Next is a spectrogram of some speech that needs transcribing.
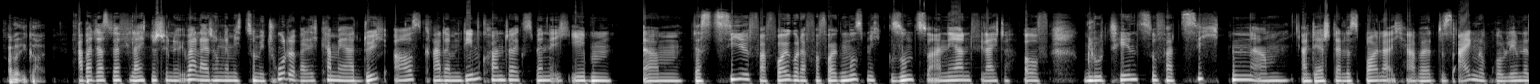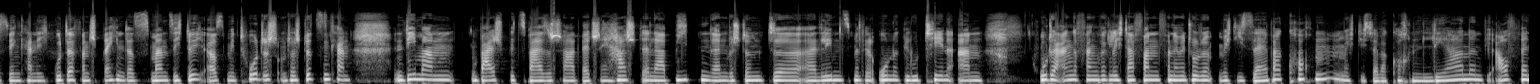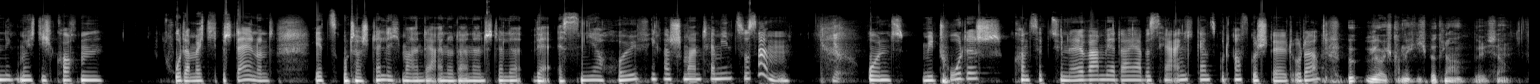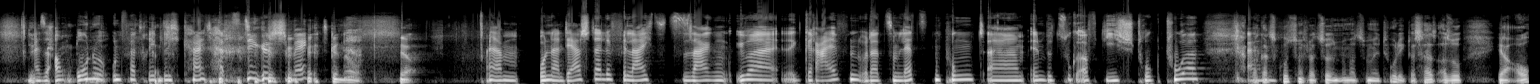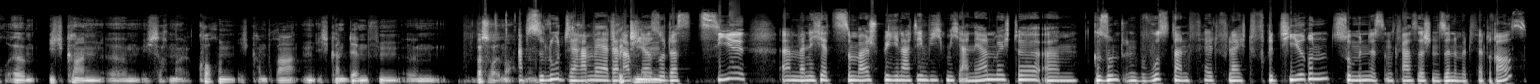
Aber egal. Aber das wäre vielleicht eine schöne Überleitung, nämlich zur Methode, weil ich kann mir ja durchaus, gerade in dem Kontext, wenn ich eben ähm, das Ziel verfolge oder verfolgen muss, mich gesund zu ernähren, vielleicht auf Gluten zu verzichten. Ähm, an der Stelle Spoiler, ich habe das eigene Problem, deswegen kann ich gut davon sprechen, dass man sich durchaus methodisch unterstützen kann, indem man beispielsweise schaut, welche Hersteller bieten denn bestimmte äh, Lebensmittel ohne Gluten an. Oder angefangen wirklich davon, von der Methode, möchte ich selber kochen, möchte ich selber kochen lernen, wie aufwendig möchte ich kochen, oder möchte ich bestellen? Und jetzt unterstelle ich mal an der einen oder anderen Stelle, wir essen ja häufiger schon mal einen Termin zusammen. Ja. Und methodisch, konzeptionell waren wir da ja bisher eigentlich ganz gut aufgestellt, oder? Ja, ich kann mich nicht beklagen, würde ich sagen. Also auch ohne Unverträglichkeit hat es dir geschmeckt. genau, ja. Ähm, und an der Stelle vielleicht sozusagen übergreifend oder zum letzten Punkt ähm, in Bezug auf die Struktur. Aber ganz kurz noch vielleicht nochmal zur Methodik. Das heißt also ja auch, ähm, ich kann, ähm, ich sag mal, kochen, ich kann braten, ich kann dämpfen, ähm, was auch immer. Ne? Absolut, da haben wir ja dann Frittieren. auch wieder so das Ziel, ähm, wenn ich jetzt zum Beispiel, je nachdem, wie ich mich ernähren möchte, ähm, gesund und bewusst, dann fällt vielleicht Frittieren, zumindest im klassischen Sinne mit Fett raus.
